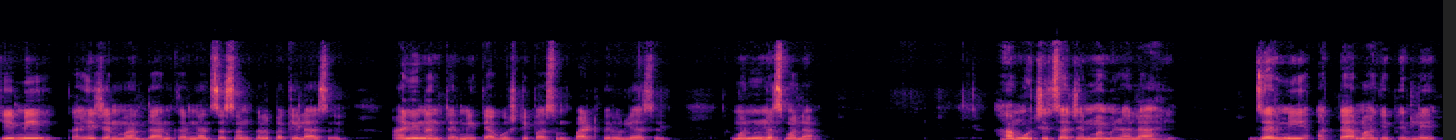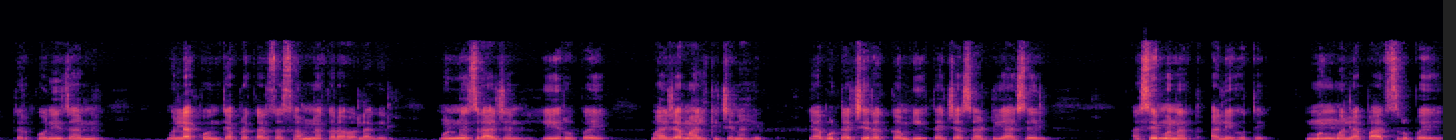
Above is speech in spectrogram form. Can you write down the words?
की मी काही जन्मात दान करण्याचा संकल्प केला असेल आणि नंतर मी त्या गोष्टीपासून पाठ फिरवली असेल. म्हणूनच मला हा मोचीचा जन्म मिळाला आहे. जर मी आत्ता मागे फिरले तर कोणी जाणे? मला कोणत्या प्रकारचा सामना करावा लागेल? म्हणूनच राजन हे रुपये माझ्या मालकीचे नाहीत. या बुटाची रक्कम ही त्याच्यासाठी असेल असे म्हणत आले होते. मग मला पाच रुपये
